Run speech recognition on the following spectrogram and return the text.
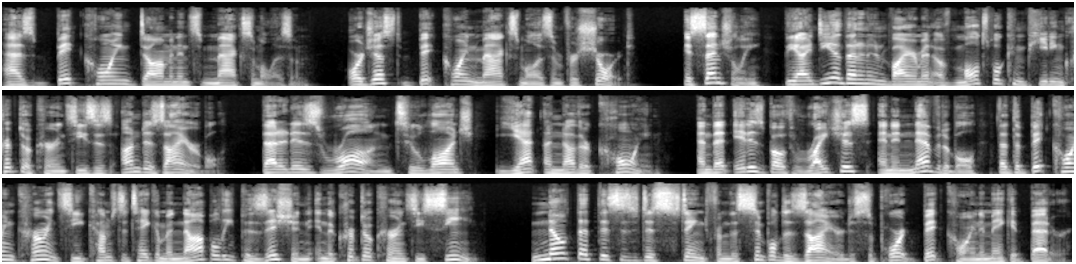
as Bitcoin dominance maximalism, or just Bitcoin maximalism for short. Essentially, the idea that an environment of multiple competing cryptocurrencies is undesirable, that it is wrong to launch yet another coin, and that it is both righteous and inevitable that the Bitcoin currency comes to take a monopoly position in the cryptocurrency scene. Note that this is distinct from the simple desire to support Bitcoin and make it better.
